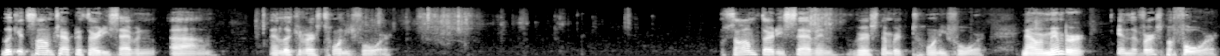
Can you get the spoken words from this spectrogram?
Look at Psalm chapter 37 um, and look at verse 24. Psalm 37, verse number 24. Now remember, in the verse before,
